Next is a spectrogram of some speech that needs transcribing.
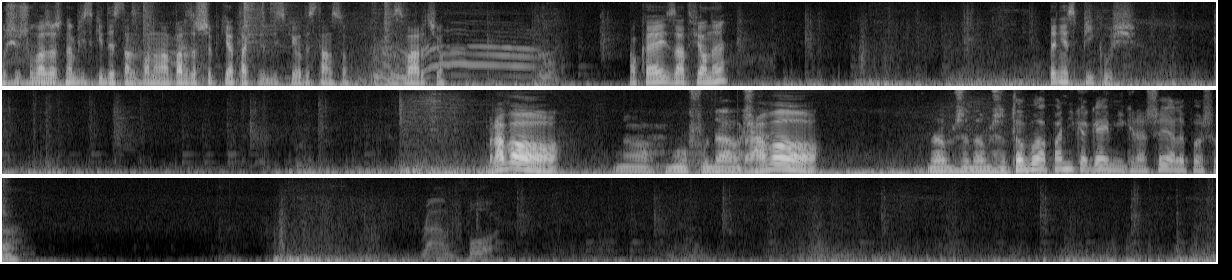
musisz uważać na bliski dystans, bo ona ma bardzo szybkie ataki z bliskiego dystansu. W zwarciu. Okej, załatwiony. Ten jest pikuś. Brawo! No, mów, udało się. Brawo! Dobrze, dobrze. To była panika gaming raczej, ale poszło.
